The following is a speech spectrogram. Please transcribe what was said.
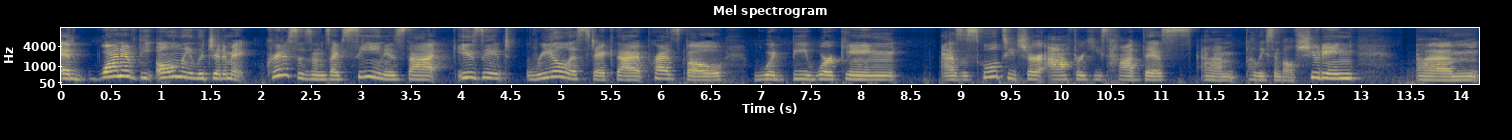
and one of the only legitimate criticisms I've seen is that is it realistic that Prezbo would be working as a school teacher after he's had this um, police involved shooting um,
